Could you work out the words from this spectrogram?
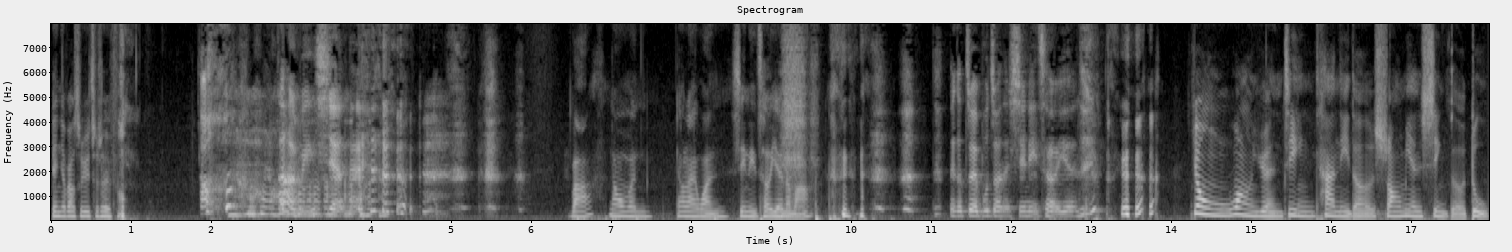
哎、你要不要出去吹吹风？这很明显呢。吧，那我们要来玩心理测验了吗？那个最不准的心理测验。用望远镜看你的双面性格度。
